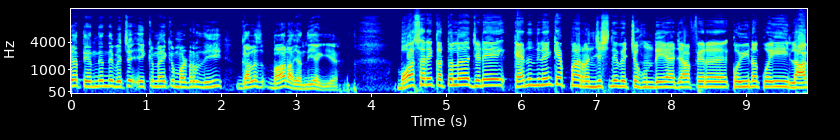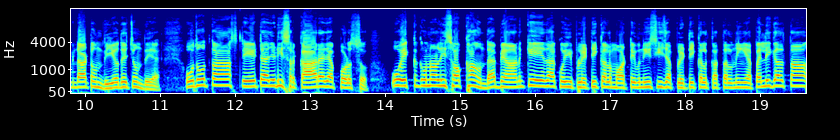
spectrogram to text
ਜਾਂ 3 ਦਿਨ ਦੇ ਵਿੱਚ ਇੱਕ ਨਾ ਇੱਕ ਮਰਡਰ ਦੀ ਗੱਲ ਬਾਹਰ ਆ ਜਾਂਦੀ ਹੈਗੀ ਹੈ। ਬਹੁਤ ਸਾਰੇ ਕਤਲ ਜਿਹੜੇ ਕਹਿ ਦਿੰਦੇ ਨੇ ਕਿ ਆਪਾਂ ਰੰਜਿਸ਼ ਦੇ ਵਿੱਚ ਹੁੰਦੇ ਆ ਜਾਂ ਫਿਰ ਕੋਈ ਨਾ ਕੋਈ ਲਾਗ ਡਾਟ ਹੁੰਦੀ ਹੈ ਉਹਦੇ ਚ ਹੁੰਦੇ ਆ। ਉਦੋਂ ਤਾਂ ਸਟੇਟ ਹੈ ਜਿਹੜੀ ਸਰਕਾਰ ਹੈ ਜਾਂ ਪੁਲਿਸ, ਉਹ ਇੱਕ ਉਹਨਾਂ ਲਈ ਸੌਖਾ ਹੁੰਦਾ ਬਿਆਨ ਕਿ ਇਹਦਾ ਕੋਈ ਪੋਲੀਟੀਕਲ ਮੋਟਿਵ ਨਹੀਂ ਸੀ ਜਾਂ ਪੋਲੀਟੀਕਲ ਕਤਲ ਨਹੀਂ ਹੈ ਪਹਿਲੀ ਗੱਲ ਤਾਂ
